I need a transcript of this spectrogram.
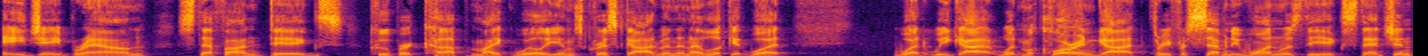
AJ Brown, Stefon Diggs, Cooper Kupp, Mike Williams, Chris Godwin, and I look at what what we got, what McLaurin got, three for 71 was the extension.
